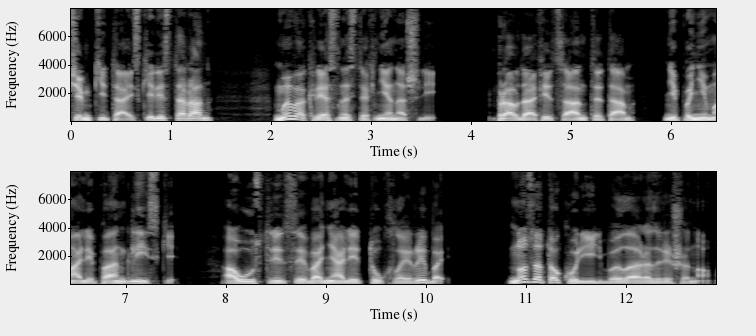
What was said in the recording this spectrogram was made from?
чем китайский ресторан, мы в окрестностях не нашли. Правда, официанты там не понимали по-английски, а устрицы воняли тухлой рыбой, но зато курить было разрешено.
